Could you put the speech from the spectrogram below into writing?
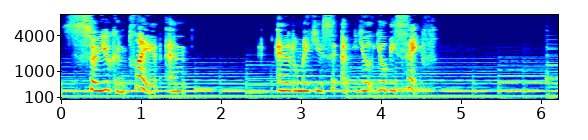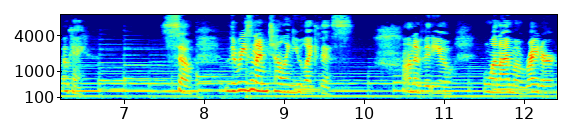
So you can play it, and and it'll make you sa- uh, you'll you'll be safe. Okay. So, the reason I'm telling you like this on a video when I'm a writer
